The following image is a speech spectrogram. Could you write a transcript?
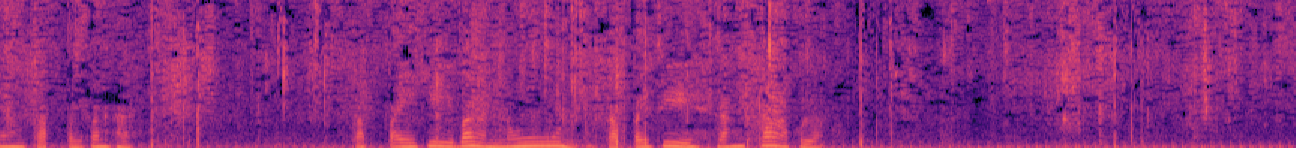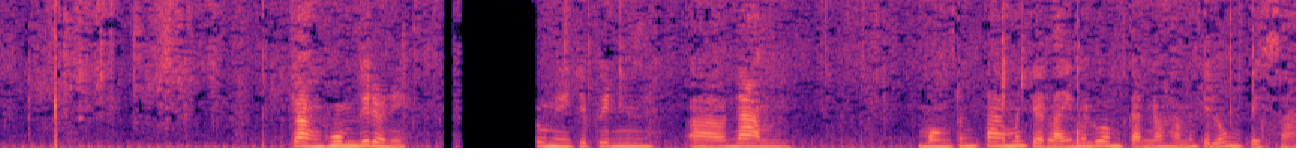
ย่างกลับไปก่อนค่ะ กลับไปที่บ้านนู่นกลับไปที่ลังคาพุ่นละจ้างห่มที่เดี๋ยวนี้ ตรงนี้จะเป็นอ่าน้ำ มองต่างๆ มันจะไหลมาร่วมกันเนาะค่ะมันจะลงไปสะ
